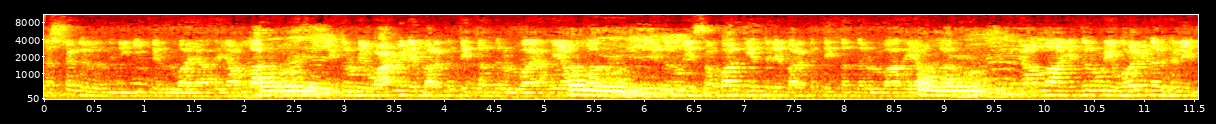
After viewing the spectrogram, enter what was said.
கஷ்டங்களிலிருந்து நீ நீக்கிருள்வாயாக யா அல்லாஹ். ஆமீன். எங்களுடைய வாழ்விலே பரக்கத்தை தந்தருள்வாயாக யா அல்லாஹ். ஆமீன். எங்களுடைய சம்பாத்தியத்திலே பரக்கத்தை தந்தருள்வாக யா அல்லாஹ். யா அல்லாஹ் எங்களுடைய உறவினர்களில்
